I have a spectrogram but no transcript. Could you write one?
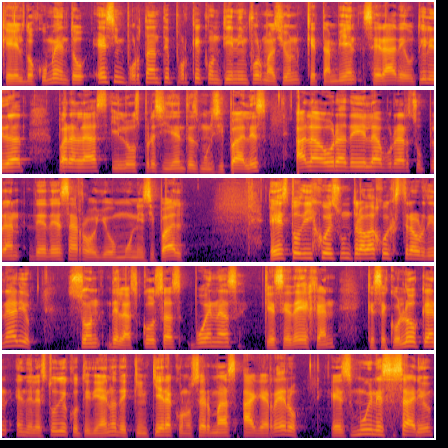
que el documento es importante porque contiene información que también será de utilidad para las y los presidentes municipales a la hora de elaborar su plan de desarrollo municipal. Esto, dijo, es un trabajo extraordinario. Son de las cosas buenas que se dejan, que se colocan en el estudio cotidiano de quien quiera conocer más a Guerrero. Es muy necesario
